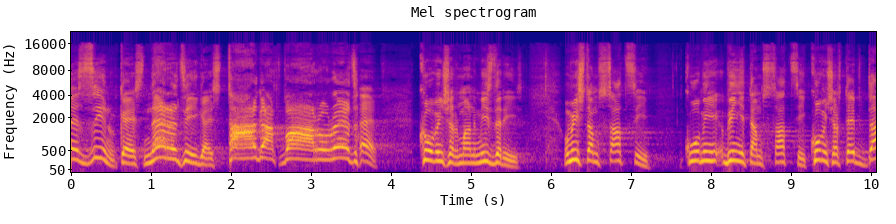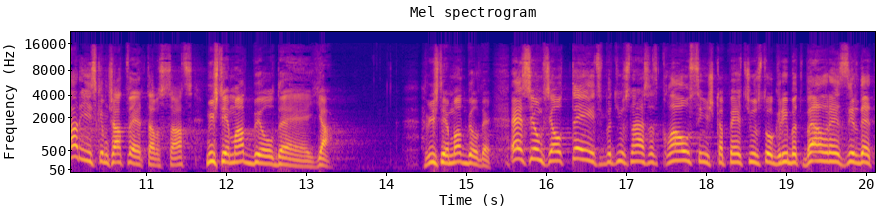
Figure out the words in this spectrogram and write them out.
es zinu, ka es neredzīgais tagad varu redzēt, ko viņš ar mani izdarījis. Un viņš tam sacīja, Ko viņi, viņi tam sacīja? Ko viņš ar tevi darīs, ka viņš atvēra tavas acis? Viņš tiem atbildēja. Viņš tiem atbildēja. Es jums jau teicu, bet jūs neesat klausījuši, kāpēc jūs to gribat vēlreiz dzirdēt.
